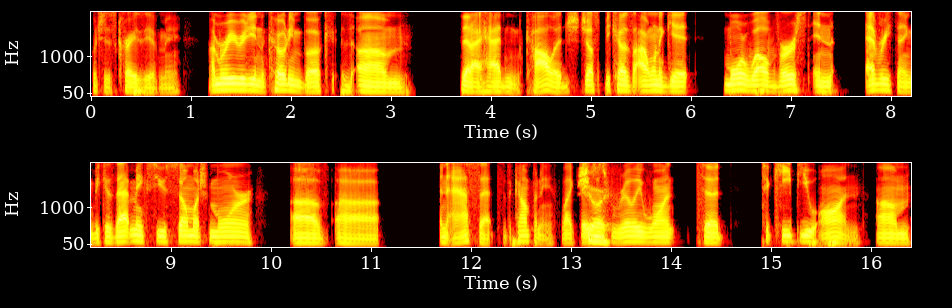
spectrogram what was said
which is crazy of me. I'm rereading the coding book um, that I had in college just because I want to get more well versed in everything because that makes you so much more of uh, an asset to the company. Like they Sure. just really want to to keep you on. Um,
